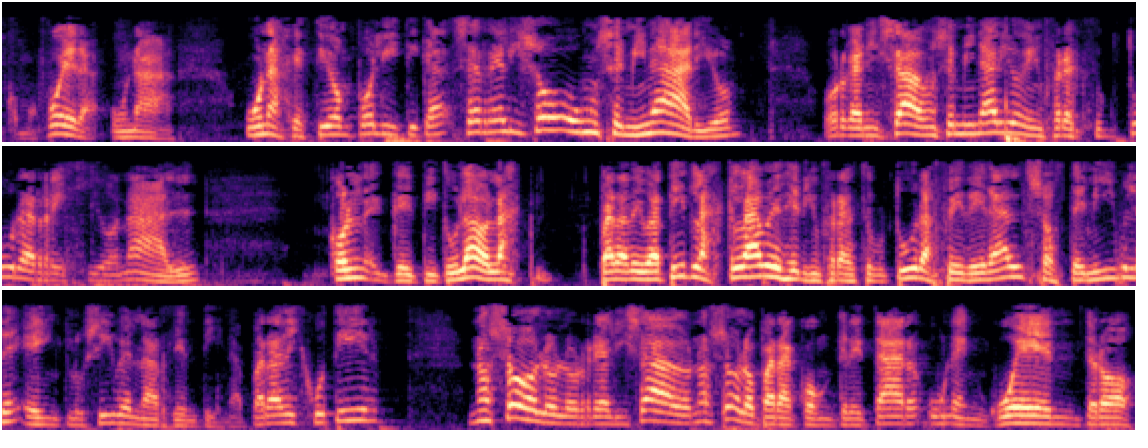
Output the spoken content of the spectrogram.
como fuera una una gestión política, se realizó un seminario organizado, un seminario de infraestructura regional con, que titulado las para debatir las claves de la infraestructura federal sostenible e inclusiva en la Argentina, para discutir no solo lo realizado, no solo para concretar un encuentro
